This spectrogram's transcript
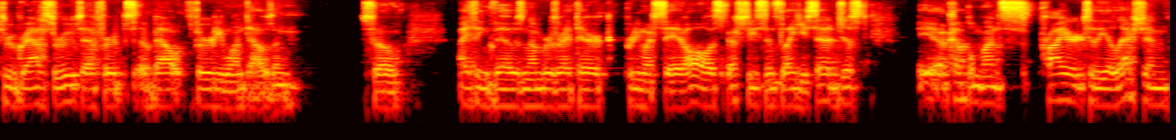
through grassroots efforts about 31,000. So I think those numbers right there pretty much say it all, especially since, like you said, just a couple months prior to the election,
